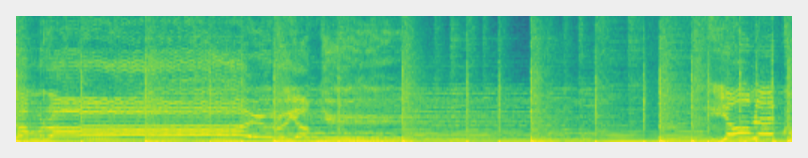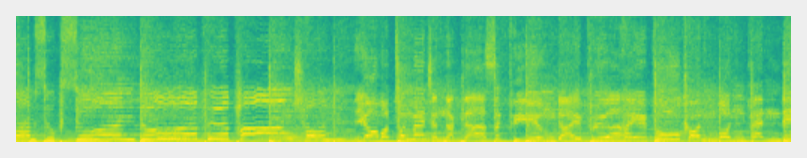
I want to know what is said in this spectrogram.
ทำร้ายหรือย่ำยียอม จะหนักหนาสักเพียงใดเพื่อให้ผู้คนบนแผ่นดิน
